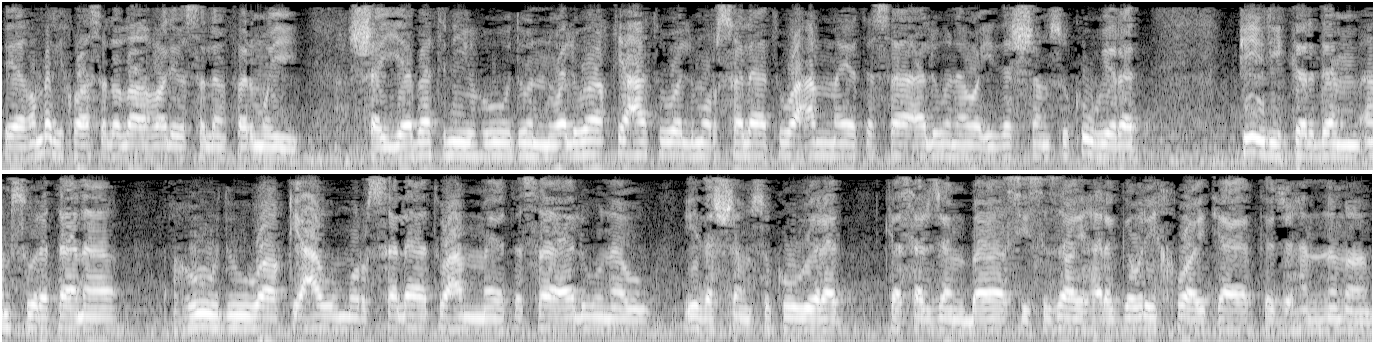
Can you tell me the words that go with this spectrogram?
پیغمبر خوا صلى الله عليه وسلم فرمي شيبتني هود والواقعة والمرسلات وعما يتساءلون وإذا الشمس كورت. بيري كردم أم سورتانا هود واقعة ومرسلات وعما يتساءلون إذا الشمس كورت كسرجم باسي سزاي هر قوري خوایتیا كجهنم.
